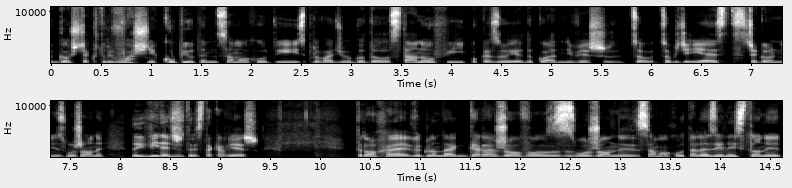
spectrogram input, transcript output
e, gościa, który właśnie kupił ten samochód i sprowadził go do Stanów i pokazuje dokładnie, wiesz, co, co gdzie jest, z czego on jest złożony. No i widać, że to jest taka, wiesz, trochę wygląda jak garażowo złożony samochód, ale z jednej strony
